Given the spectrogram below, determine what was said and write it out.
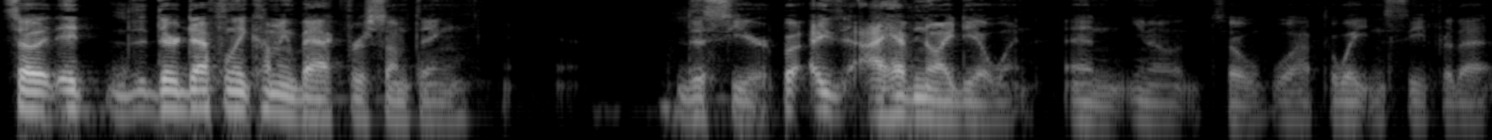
so it they're definitely coming back for something this year, but I, I have no idea when, and you know so we'll have to wait and see for that.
